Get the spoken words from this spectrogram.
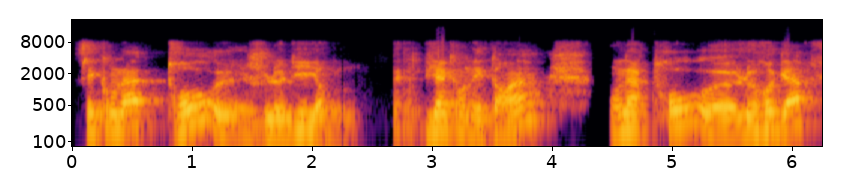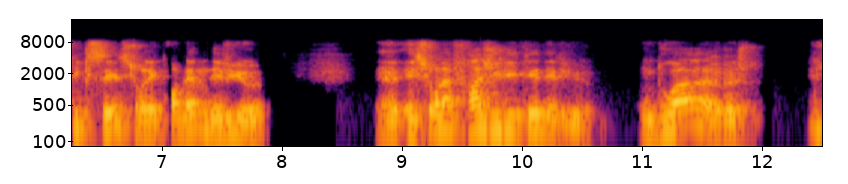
c'est qu'on a trop, euh, je le dis bien qu'en étant un, on a trop euh, le regard fixé sur les problèmes des vieux euh, et sur la fragilité des vieux. On doit, euh, une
